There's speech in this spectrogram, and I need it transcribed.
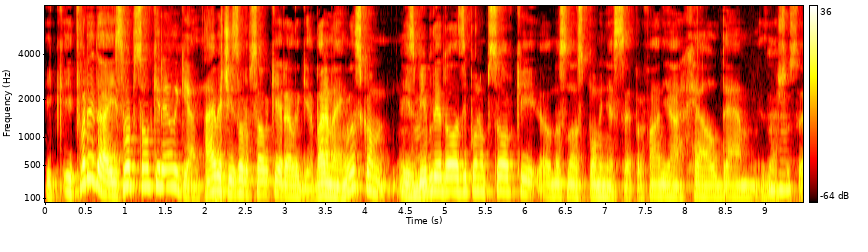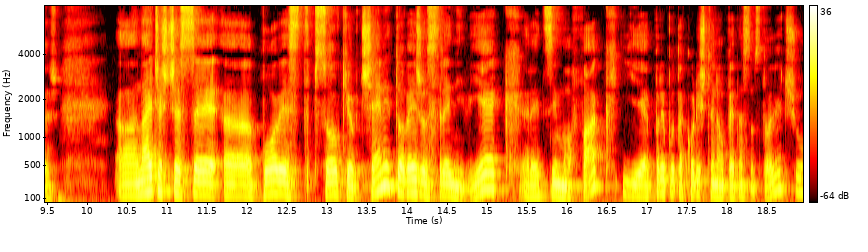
i, i tvrdi da je izvor psovki religija. Najveći izvor psovki je religija, barem na engleskom. Iz Biblije dolazi puno psovki, odnosno spominje se profanija, hell, damn, znaš što sve. A, najčešće se a, povijest psovki općenito veže u srednji vijek, recimo fuck je prvi puta korištena u 15. stoljeću.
